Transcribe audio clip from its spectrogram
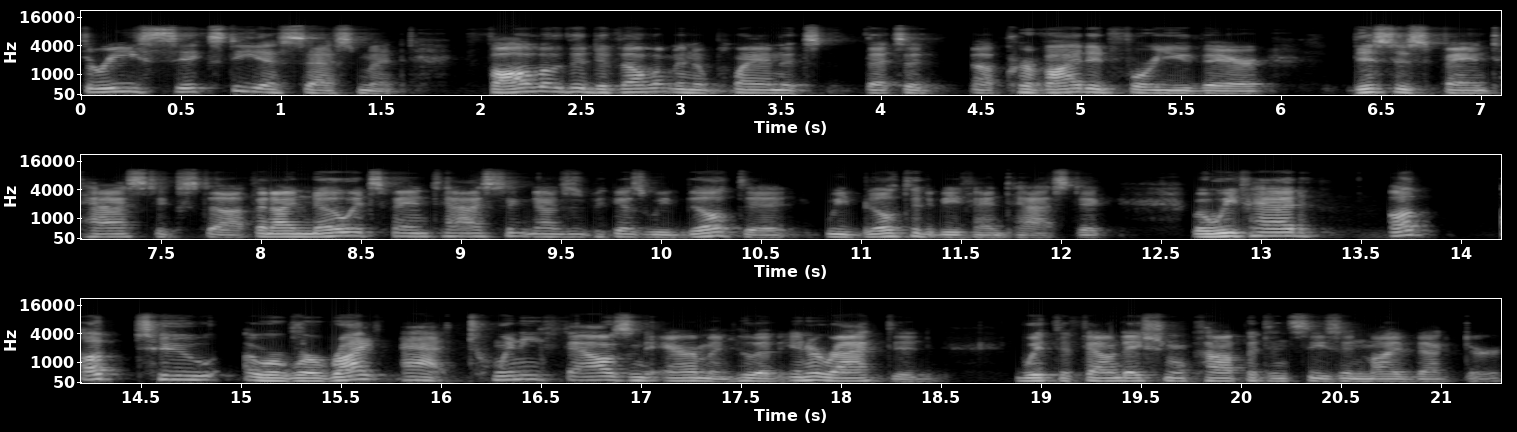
360 assessment, follow the development of plan that's that's a, uh, provided for you there. This is fantastic stuff. And I know it's fantastic not just because we built it, we built it to be fantastic, but we've had up up to or we're right at 20,000 airmen who have interacted with the foundational competencies in MyVector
